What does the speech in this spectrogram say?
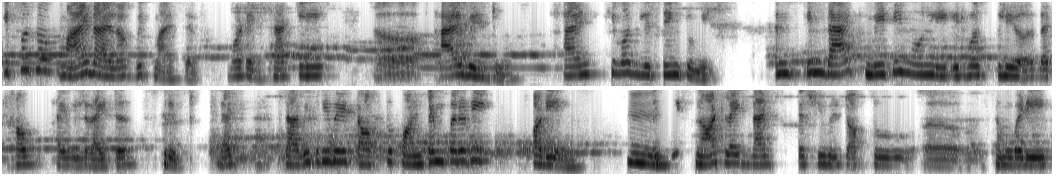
it was a, my dialogue with myself, what exactly uh, I will do. And he was listening to me. And in that meeting only, it was clear that how I will write a script, that Savitri will talk to contemporary audience. Hmm. It's not like that she will talk to uh, somebody.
